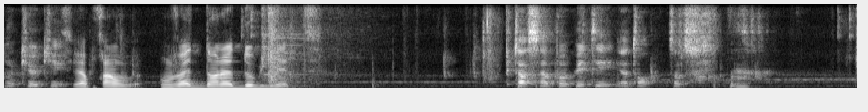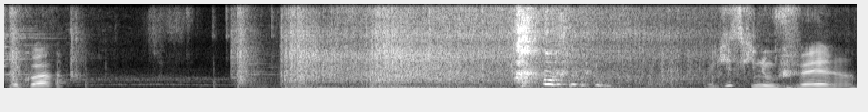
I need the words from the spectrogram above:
Ok, ok. Et après, on va être dans la dobinette. Putain, ça a pas pété. Attends, attends. Et quoi Mais qu'est-ce qu'il nous fait, là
